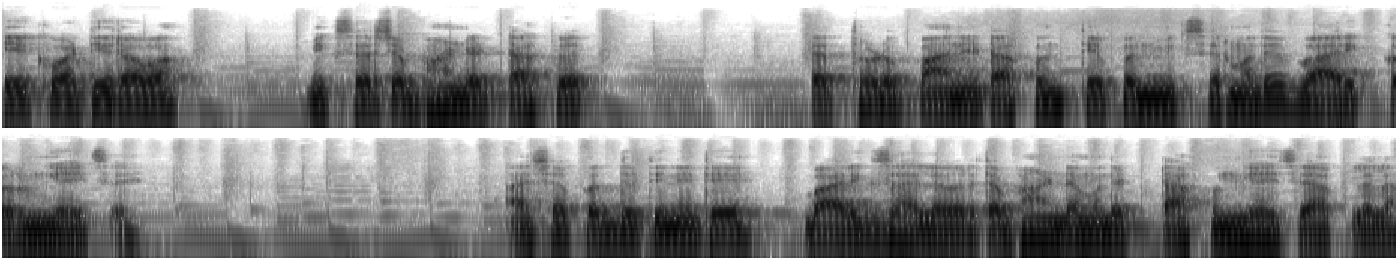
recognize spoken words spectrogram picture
एक वाटी रवा मिक्सरच्या भांड्यात टाकत त्यात थोडं पाणी टाकून ते पण मिक्सरमध्ये बारीक करून घ्यायचं आहे अशा पद्धतीने ते बारीक झाल्यावर त्या भांड्यामध्ये टाकून घ्यायचं आहे आपल्याला.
